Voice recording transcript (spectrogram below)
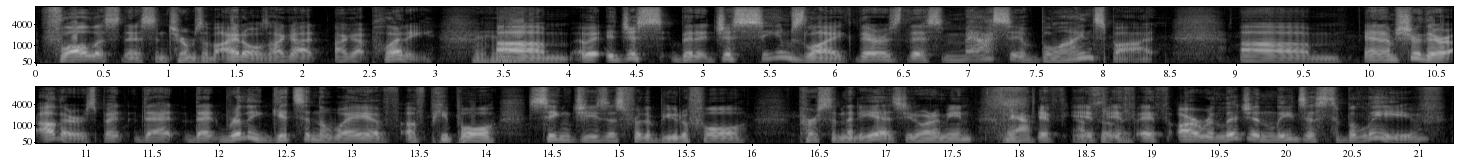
flawlessness in terms of idols. I got. I got plenty. Um, it just. But it just seems like there's this massive blind spot. um, and I'm sure there are others, but that that really gets in the way of of people seeing Jesus for the beautiful person that he is. You know what I mean? Yeah, If if if if our religion leads us to believe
